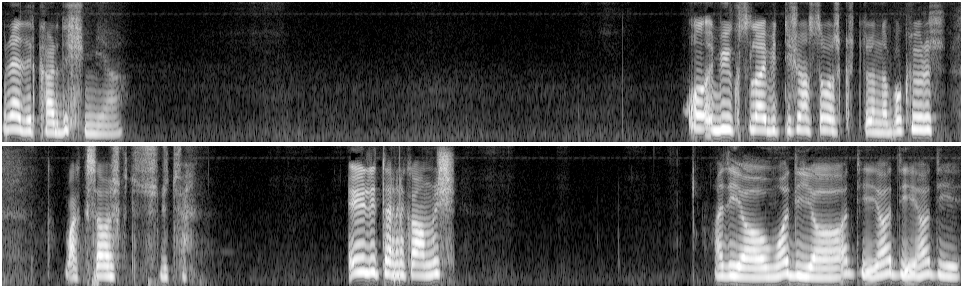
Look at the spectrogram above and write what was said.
Bu nedir kardeşim ya? O büyük kutular bitti. Şu an savaş kutularına bakıyoruz. Bak savaş kutusu lütfen. 50 tane kalmış. Hadi ya, hadi ya, hadi, hadi, hadi.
